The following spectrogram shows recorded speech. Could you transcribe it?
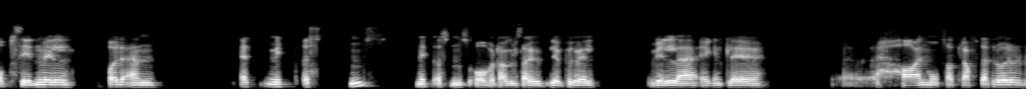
oppsiden vil for en et Midtøstens Midtøstens overtagelse av Liverpool vil vil egentlig eh, ha en motsatt kraft. Jeg tror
